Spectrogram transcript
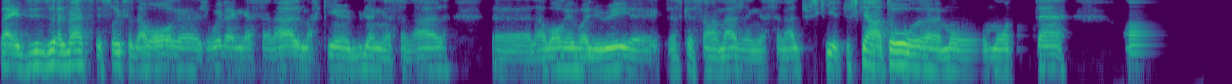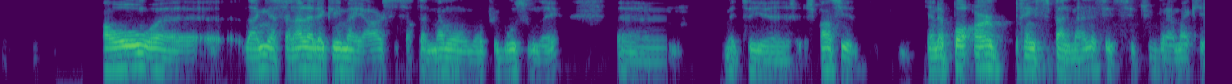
Ben, individuellement, c'est sûr que c'est d'avoir euh, joué la Ligue nationale, marqué un but de la Ligue nationale, d'avoir évolué presque 100 matchs de la Ligue nationale. Tout ce qui, tout ce qui entoure mon, temps en, haut la Ligue nationale avec les meilleurs, c'est certainement mon, plus beau souvenir. Euh, mais tu sais, euh, je pense qu'il n'y en a pas un principalement. C'est tout vraiment que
